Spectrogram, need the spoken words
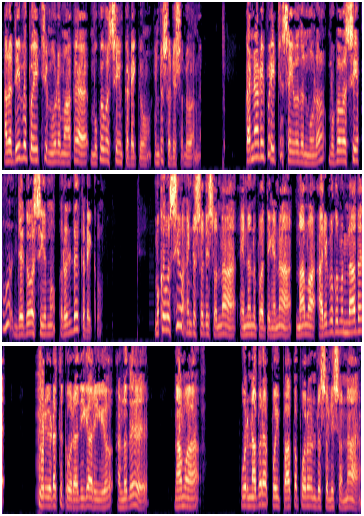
அந்த தீப பயிற்சி மூலமாக முகவசியம் கிடைக்கும் என்று சொல்லி சொல்லுவாங்க. கண்ணாடி பயிற்சி செய்வதன் மூலம் முகவசியமும் ஜெகவசியமும் ரெண்டும் கிடைக்கும். முகவசியம் என்று சொல்லி சொன்னா என்னன்னு பாத்தீங்கன்னா நாம அறிமுகமில்லாத ஒரு இடத்துக்கு ஒரு அதிகாரியோ அல்லது நாம ஒரு நபரை போய் பார்க்க போறோம் என்று சொல்லி சொன்னா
